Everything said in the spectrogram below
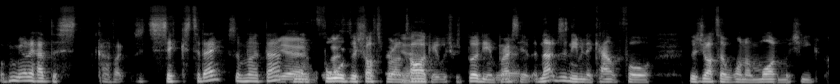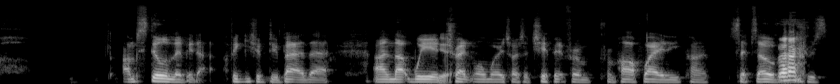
I think we only had this kind of like six today, something like that. Yeah, and then four of the shots were on seven. target, which was bloody impressive. And that doesn't even account for the Jota one on one, which he. I'm still livid at. I think he should do better there. And that weird Yeah. Trent one where he tries to chip it from from halfway and he kind of slips over, which was.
